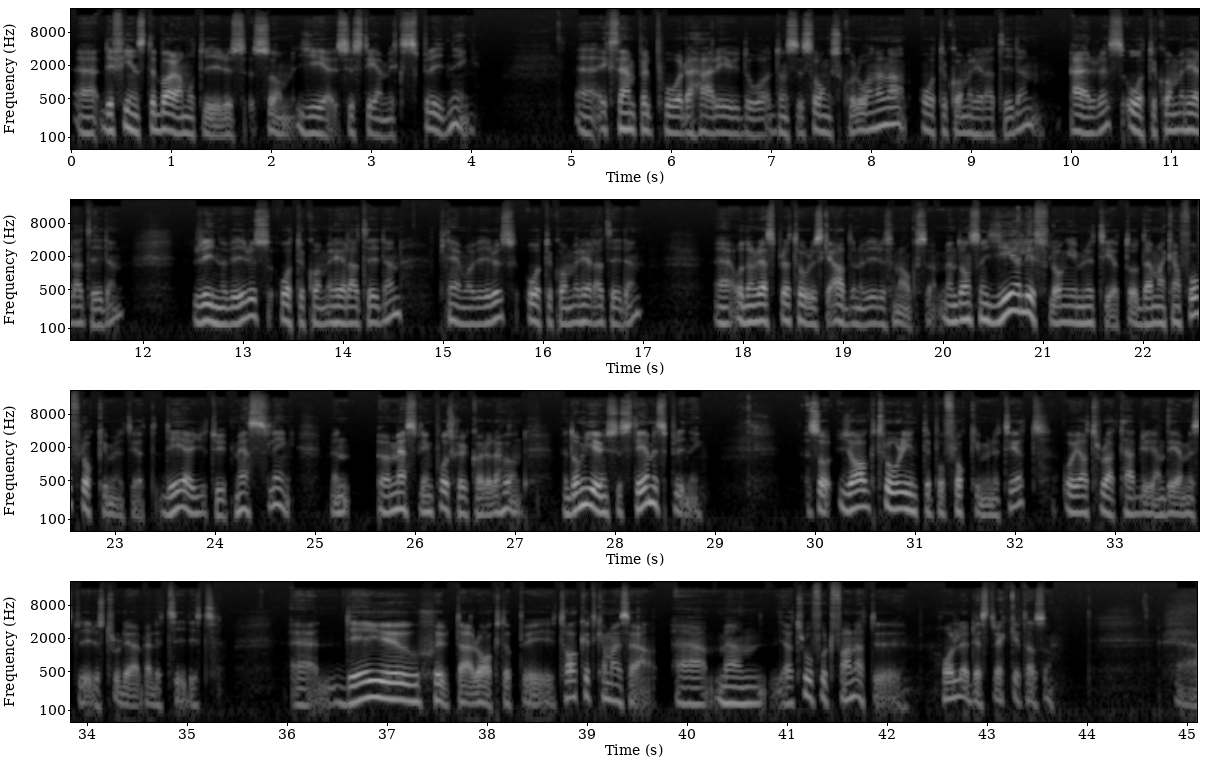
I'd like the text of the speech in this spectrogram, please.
Eh, det finns det bara mot virus som ger systemisk spridning. Eh, exempel på det här är ju då de säsongskoronorna återkommer hela tiden. RS återkommer hela tiden. Rinovirus återkommer hela tiden. Pneumovirus återkommer hela tiden. Eh, och de respiratoriska adenovirusen också. Men de som ger livslång immunitet och där man kan få flockimmunitet, det är ju typ mässling. Men, mässling, påssjuka och röda hund. Men de ger ju en systemisk spridning. Så jag tror inte på flockimmunitet och jag tror att det här blir endemiskt virus, tror jag väldigt tidigt. Eh, det är ju skjuta rakt upp i taket kan man säga. Eh, men jag tror fortfarande att du håller det strecket alltså.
